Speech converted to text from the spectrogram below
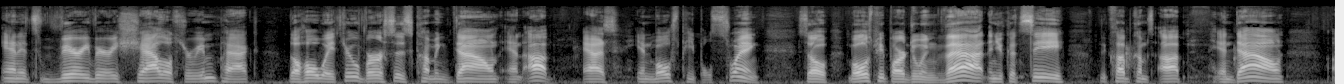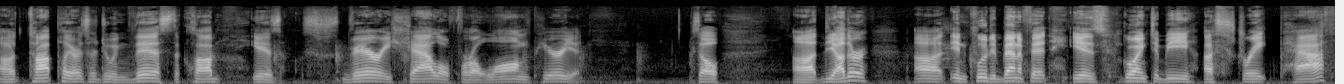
and it's very, very shallow through impact the whole way through versus coming down and up as in most people's swing. So most people are doing that and you can see the club comes up and down. Uh, top players are doing this. The club is very shallow for a long period. So uh, the other uh, included benefit is going to be a straight path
